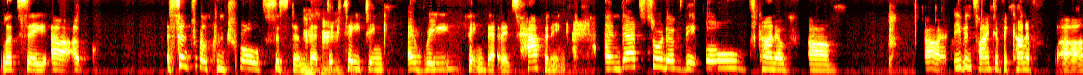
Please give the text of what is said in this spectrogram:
let's say uh, a, a, central control system mm-hmm. that dictating everything that is happening and that's sort of the old kind of um, uh, even scientific kind of uh,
